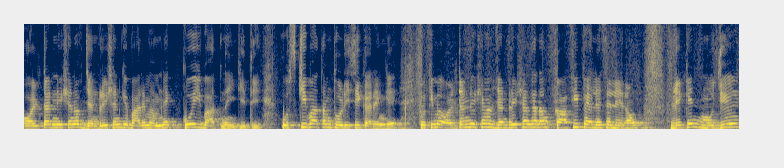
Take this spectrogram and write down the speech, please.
ऑल्टरनेशन ऑफ़ जनरेशन के बारे में हमने कोई बात नहीं की थी। उसकी बात हम थोड़ी सी करेंगे, क्योंकि मैं ऑल्टरनेशन ऑफ़ जनरेशन का नाम काफ़ी पहले से ले रहा हूँ, लेकिन मुझे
